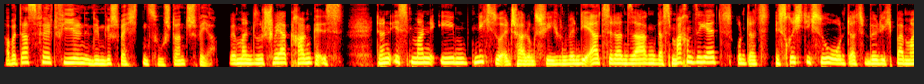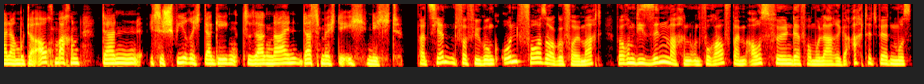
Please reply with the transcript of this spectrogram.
aber das fällt vielen in dem geschwächten Zustand schwer. Wenn man so schwer krank ist, dann ist man eben nicht so entscheidungsfähig. Und wenn die Ärzte dann sagen, das machen sie jetzt und das ist richtig so und das würde ich bei meiner Mutter auch machen, dann ist es schwierig dagegen zu sagen, nein, das möchte ich nicht. Patientenverfügung und Vorsorgevollmacht, warum die Sinn machen und worauf beim Ausfüllen der Formulare geachtet werden muss,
